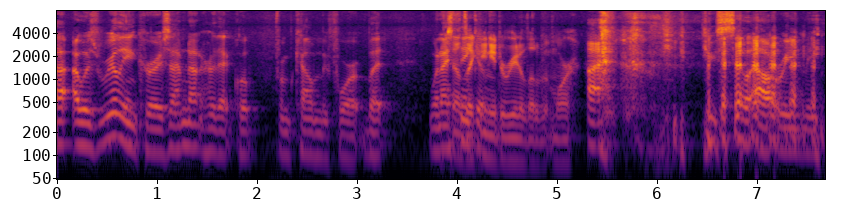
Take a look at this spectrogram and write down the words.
Uh, I was really encouraged. I've not heard that quote from Calvin before, but when I Sounds think like of, you need to read a little bit more. you so outread me.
